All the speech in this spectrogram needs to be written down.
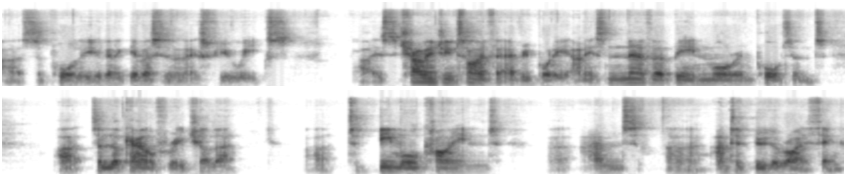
uh, support that you're going to give us in the next few weeks. Uh, it's a challenging time for everybody, and it's never been more important uh, to look out for each other, to be more kind, Uh, and uh, and to do the right thing.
